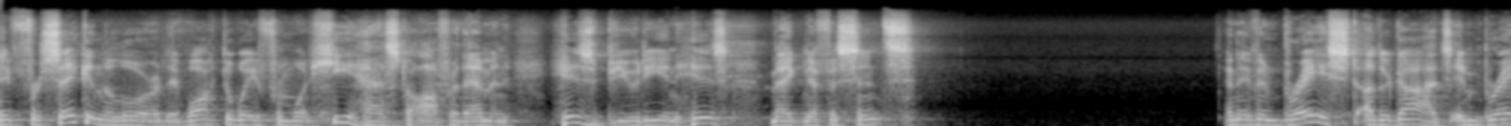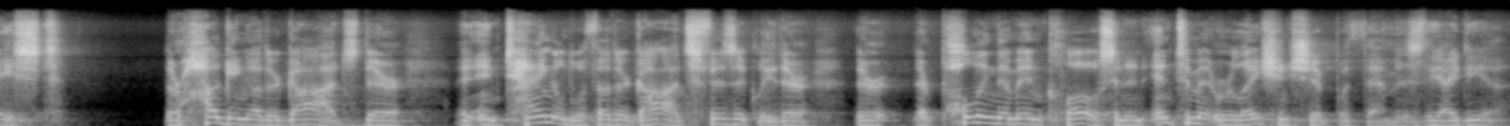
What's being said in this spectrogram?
They've forsaken the Lord. They've walked away from what He has to offer them and His beauty and His magnificence. And they've embraced other gods, embraced. They're hugging other gods. They're entangled with other gods physically. They're, they're, they're pulling them in close in an intimate relationship with them, is the idea.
